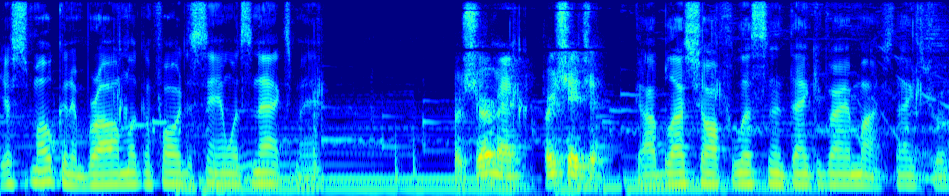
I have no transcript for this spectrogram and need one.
you're smoking it, bro. I'm looking forward to seeing what's next, man. For sure, man. Appreciate you. God bless y'all for listening. Thank you very much. Thanks, Drew.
